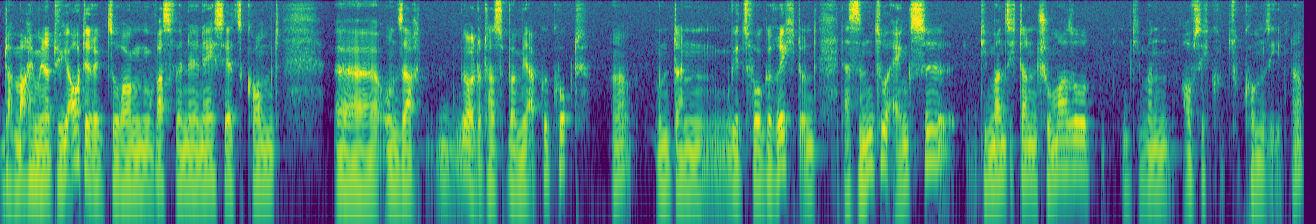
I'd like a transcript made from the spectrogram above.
da mache ich mir natürlich auch direkt Sorgen, was, wenn der nächste jetzt kommt äh, und sagt, ja, das hast du bei mir abgeguckt. Ne? Und dann geht's vor Gericht. Und das sind so Ängste, die man sich dann schon mal so, die man auf sich zukommen sieht. Ne?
